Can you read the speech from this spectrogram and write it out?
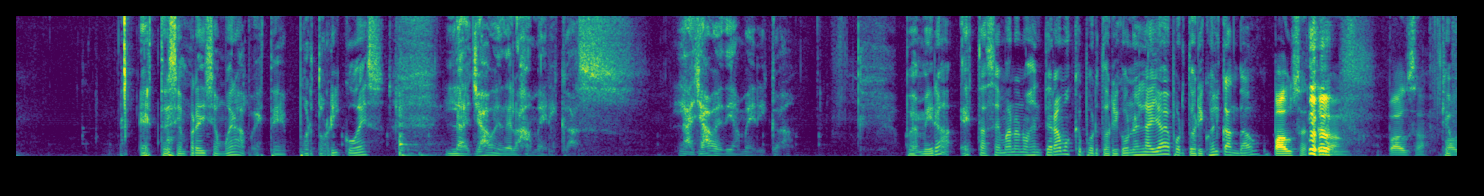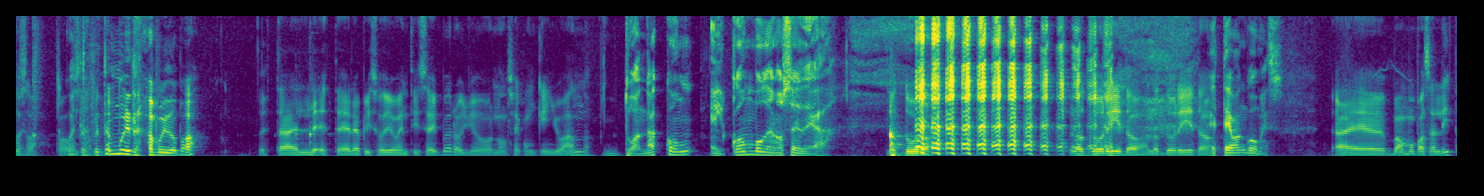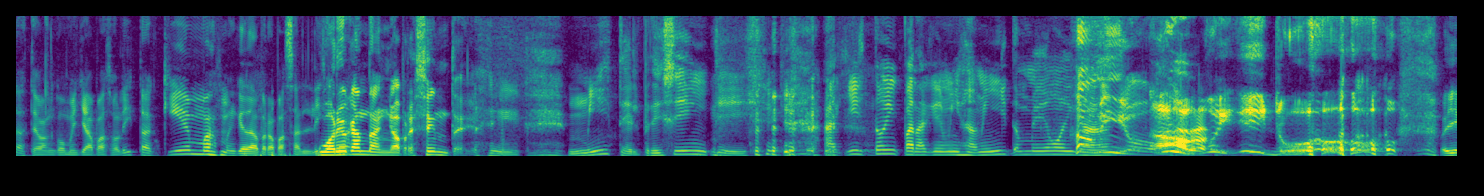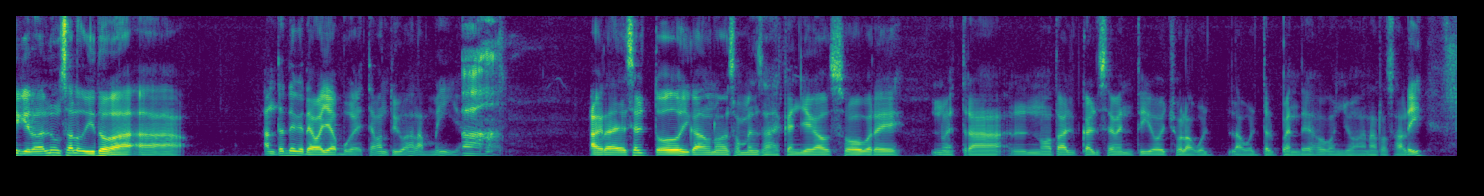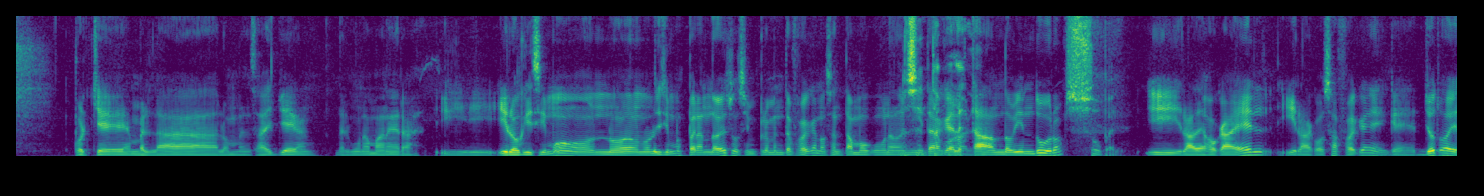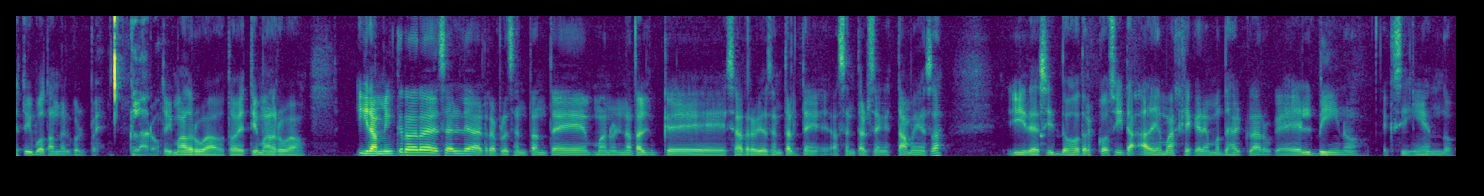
este siempre dicen, bueno, pues, este Puerto Rico es la llave de las Américas. La llave de América. Pues mira, esta semana nos enteramos que Puerto Rico no es la llave, Puerto Rico es el candado. Pausa, Esteban. pausa, ¿Qué fue? pausa, pausa. Fuiste muy rápido, pa. Está el, este es el episodio 26, pero yo no sé con quién yo ando. Tú andas con el combo que no se deja. Los duros. los duritos, los duritos. Esteban Gómez. Eh, vamos a pasar lista. Esteban Gómez ya pasó lista. ¿Quién más me queda para pasar lista? Wario Candanga, presente. Mister, presente. Aquí estoy para que mis amiguitos me oigan. ¡Amigo! ¡Ah, amiguito! Oye, quiero darle un saludito a, a- Antes de que te vayas, porque Esteban, tú ibas a las millas. Ajá. Agradecer todos y cada uno de esos mensajes que han llegado sobre nuestra nota al Calce 28, la, la vuelta al pendejo con Johanna Rosalí. Porque en verdad los mensajes llegan de alguna manera. Y, y lo que hicimos, no, no lo hicimos esperando eso. Simplemente fue que nos sentamos con una doñita que le está dando bien duro. Súper. Y la dejó caer. Y la cosa fue que, que yo todavía estoy botando el golpe. Claro. Estoy madrugado, todavía estoy madrugado. Y también quiero agradecerle al representante Manuel Natal que se atrevió a, sentarte, a sentarse en esta mesa y decir dos o tres cositas. Además que queremos dejar claro que él vino exigiendo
